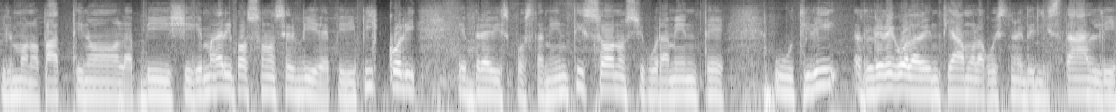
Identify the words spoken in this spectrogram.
il monopattino, la bici, che magari possono servire per i piccoli e brevi spostamenti, sono sicuramente utili. Le regolamentiamo la questione degli stalli,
